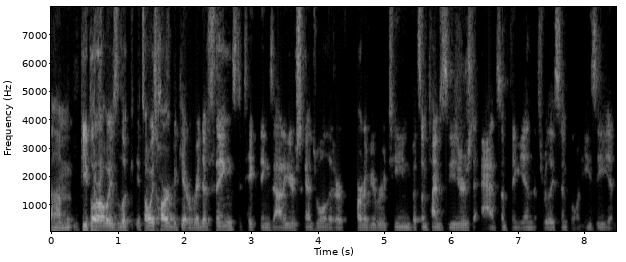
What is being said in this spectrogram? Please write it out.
um, people are always look, it's always hard to get rid of things, to take things out of your schedule that are part of your routine, but sometimes it's easier just to add something in that's really simple and easy and,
